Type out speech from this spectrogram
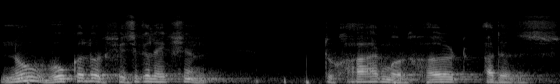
No vocal or physical action to harm or hurt others,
